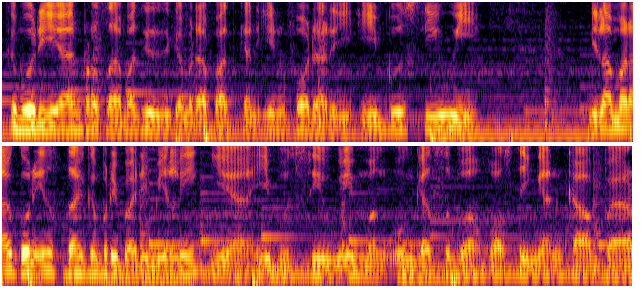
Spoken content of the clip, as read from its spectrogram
Kemudian persahabat kita juga mendapatkan info dari Ibu Siwi di laman akun Instagram pribadi miliknya, Ibu Siwi mengunggah sebuah postingan kabar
